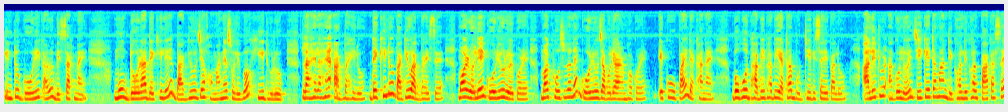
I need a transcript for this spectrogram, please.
কিন্তু গৌৰীক আৰু বিশ্বাস নাই। মোক দৌৰা দেখিলেই বাগিও যে সমানে চলিব সি ধুৰুপ। লাহে লাহে আগবাঢ়িলোঁ। দেখিলোঁ বাগিও আগবাঢ়িছে। মই ৰ'লেই গৌৰীও ৰৈ পৰে। মই খোজ ল'লে গৌৰীও যাবলৈ আৰম্ভ কৰে। একো উপায় দেখা নাই। বহুত ভাবি ভাবি এটা বুদ্ধি বিচাৰি পালোঁ। আলিটোৰ আগলৈ যিকেইটামান দীঘল দীঘল পাক আছে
